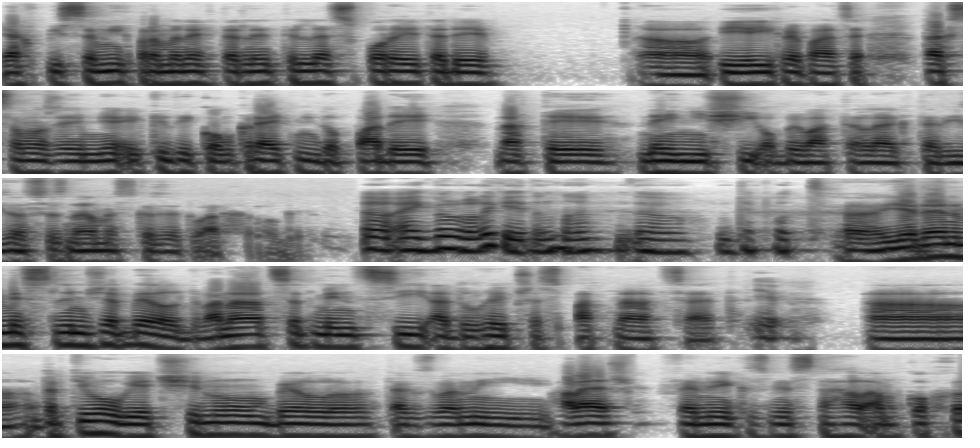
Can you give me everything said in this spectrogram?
jak v písemných pramenech, tyhle, tyhle spory, tedy i jejich reparace, tak samozřejmě i ty konkrétní dopady na ty nejnižší obyvatele, který zase známe skrze tu archeologii. A jak byl veliký tenhle depot? Jeden myslím, že byl 12 mincí a druhý přes 1500. Jo a drtivou většinu byl takzvaný haléř Fenix z města Hal am Koche,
